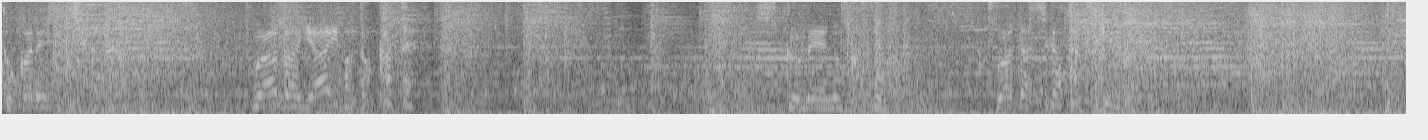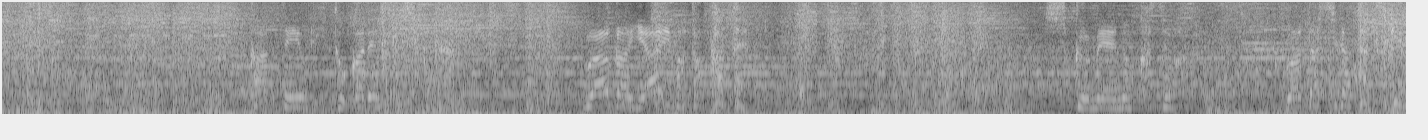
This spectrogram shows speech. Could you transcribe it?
解かれし力。我が刃と化せ宿命の風は私が断ち切る。風より解かれし力。我が刃と化せ宿命の風は私が断ち切る。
